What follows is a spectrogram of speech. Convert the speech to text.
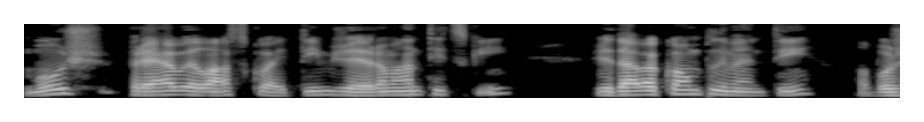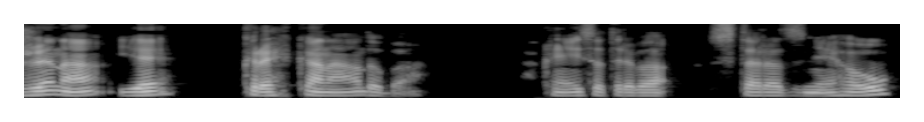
Muž prejavuje lásku aj tým, že je romantický, že dáva komplimenty, lebo žena je krehká nádoba. A k nej sa treba starať s nehou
